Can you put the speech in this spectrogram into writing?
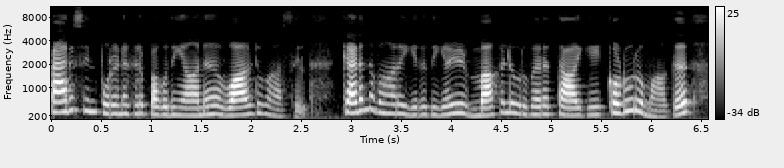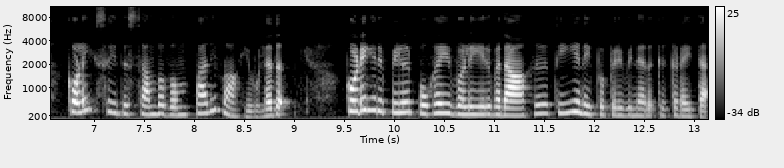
பாரிஸின் புறநகர் பகுதியான வால்டுவாஸில் கடந்த வார இறுதியில் மகள் ஒருவர் தாயை கொடூரமாக கொலை செய்த சம்பவம் பதிவாகியுள்ளது. குடியிருப்பில் புகை வெளியேறுவதாக தீயணைப்பு பிரிவினருக்கு கிடைத்த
